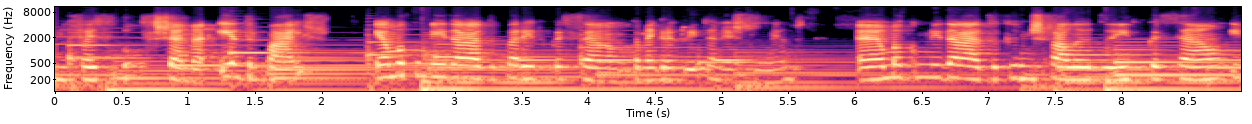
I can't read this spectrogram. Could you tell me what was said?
no Facebook se chama Entre Pais, é uma comunidade para educação também gratuita neste momento. É uma comunidade que nos fala de educação e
